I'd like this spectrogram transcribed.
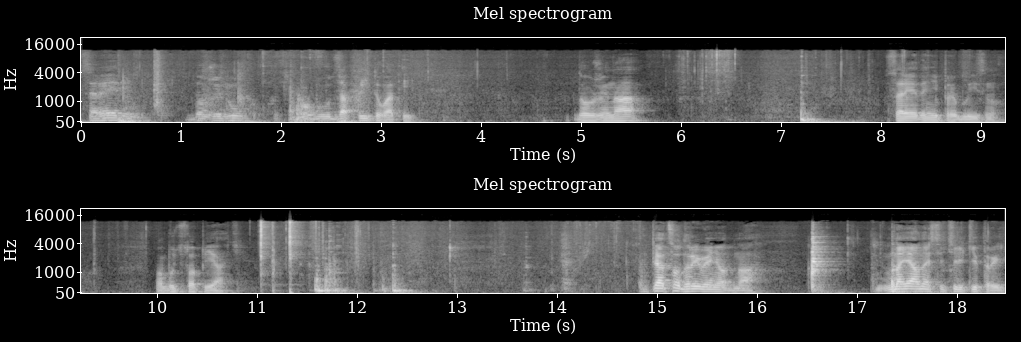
всередині, довжину, бо будуть запитувати. Довжина. Всередині приблизно. Мабуть, 105. 500 гривень одна. В наявності тільки три.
